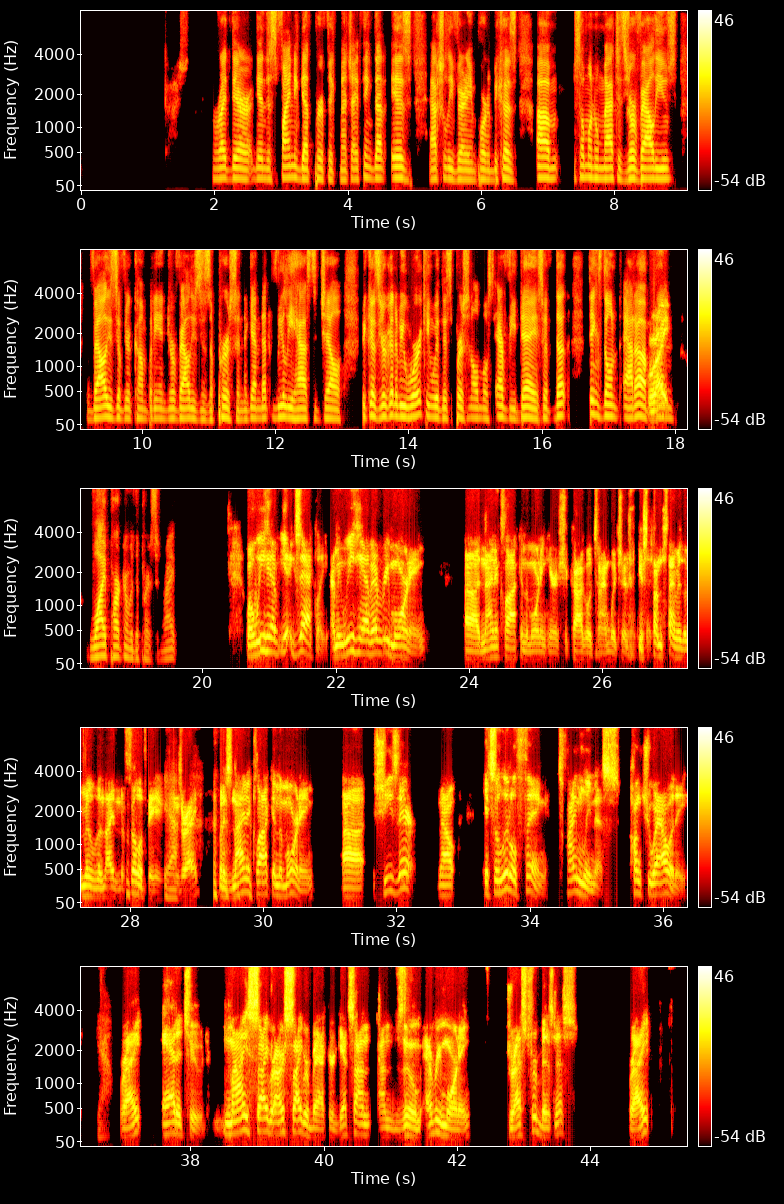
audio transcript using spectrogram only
right there. Again just finding that perfect match i think that is actually very important because um someone who matches your values values of your company and your values as a person again that really has to gel because you're going to be working with this person almost every day. So if that things don't add up right. why partner with the person right? Well we have yeah, exactly. I mean we have every morning uh, nine o'clock in the morning here in Chicago time, which is sometime in the middle of the night in the Philippines, yeah. right? But it's nine o'clock in the morning, uh, she's there. Now, it's a little thing timeliness, punctuality, yeah, right? Attitude. My cyber, our cyberbacker gets on, on Zoom every morning, dressed for business, right?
